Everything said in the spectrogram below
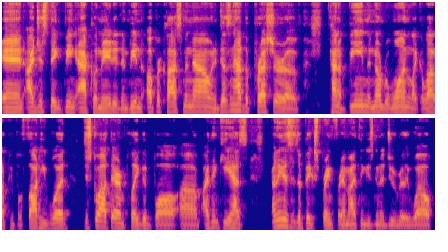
and I just think being acclimated and being an upperclassman now, and he doesn't have the pressure of kind of being the number one like a lot of people thought he would. Just go out there and play good ball. Um, I think he has. I think this is a big spring for him. I think he's going to do really well.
